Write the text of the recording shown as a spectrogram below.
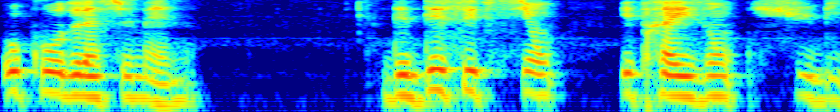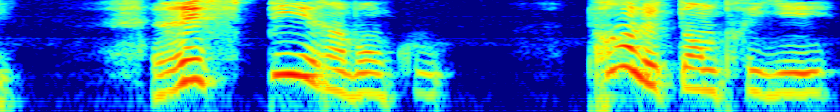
au cours de la semaine, des déceptions et trahisons subies. Respire un bon coup. Prends le temps de prier,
